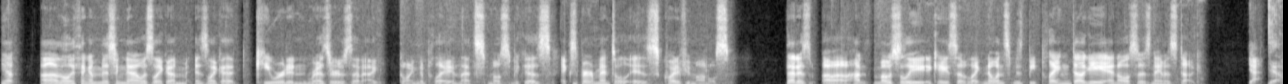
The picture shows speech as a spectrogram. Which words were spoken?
Yep. Uh, the only thing I'm missing now is like a is like a keyword in Resers that I'm going to play, and that's mostly because experimental is quite a few models. That is uh, mostly a case of like no one seems to be playing Dougie, and also his name is Doug. Yeah. Yeah.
